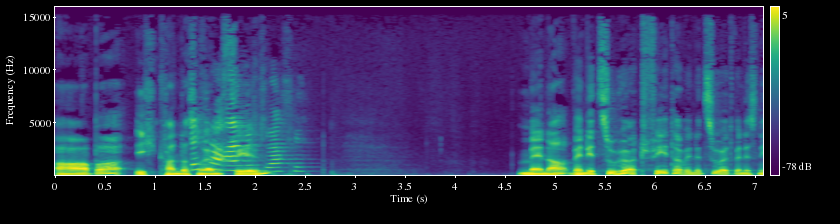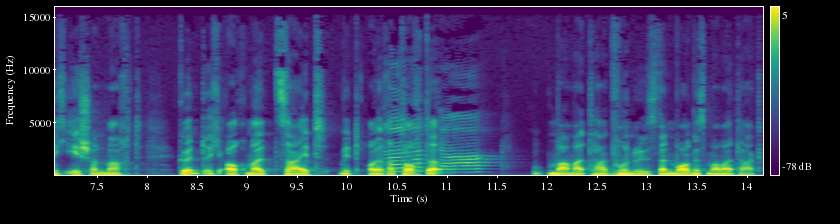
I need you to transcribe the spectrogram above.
aber ich kann das nur empfehlen. Männer, wenn ihr zuhört, Väter, wenn ihr zuhört, wenn ihr es nicht eh schon macht, gönnt euch auch mal Zeit mit eurer Mama Tochter. Mamatag, wo nur ist dann morgen ist Mamatag,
